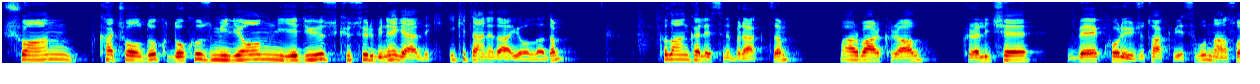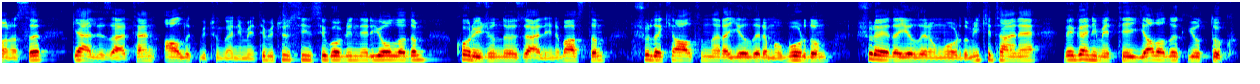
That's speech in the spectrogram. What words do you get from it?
Şu an kaç olduk? 9 milyon 700 küsür bine geldik. İki tane daha yolladım. Klan kalesini bıraktım. Barbar kral, kraliçe ve koruyucu takviyesi. Bundan sonrası geldi zaten. Aldık bütün ganimeti. Bütün sinsi goblinleri yolladım. Koruyucunun da özelliğini bastım. Şuradaki altınlara yıldırımı vurdum. Şuraya da yıldırım vurdum. iki tane ve ganimeti yaladık yuttuk.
